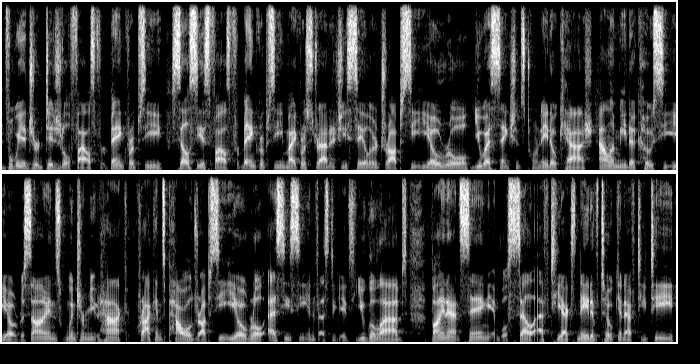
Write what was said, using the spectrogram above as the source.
Voyager Digital files for bankruptcy, Celsius files for bankruptcy, MicroStrategy Saylor drops CEO role, US sanctions Tornado Cash, Alameda co CEO resigns, Wintermute hack, Kraken's Powell drops CEO role, SEC investigates Yuga Labs, Binance saying it will sell FTX native token FTT,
